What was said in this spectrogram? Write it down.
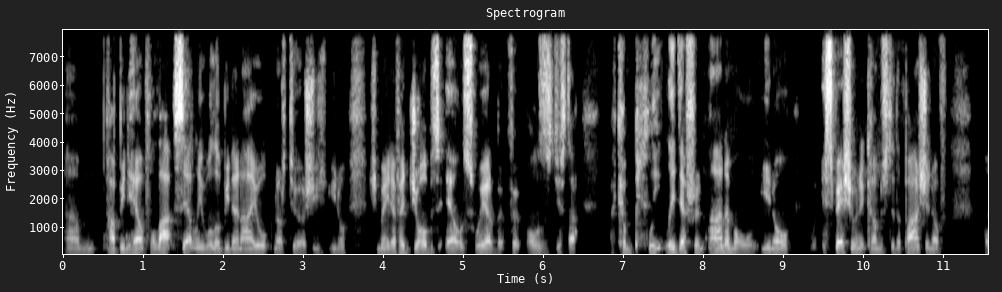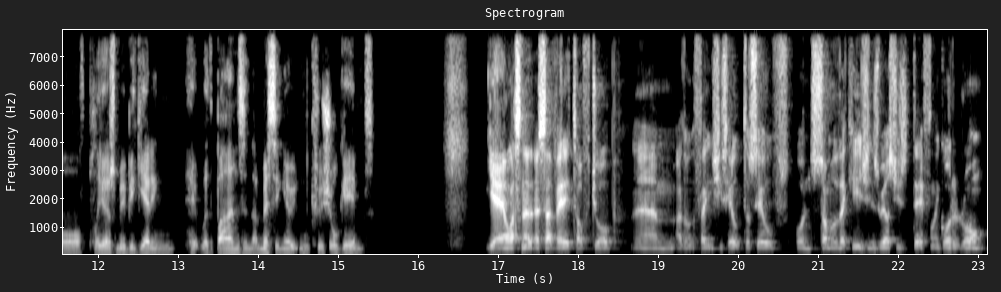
um, have been helpful. That certainly will have been an eye opener to her. She's, you know, she might have had jobs elsewhere, but football's just a, a completely different animal. You know, especially when it comes to the passion of of players maybe getting hit with bans and they're missing out in crucial games. Yeah, listen, it's a very tough job. Um, I don't think she's helped herself on some of the occasions where she's definitely got it wrong.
